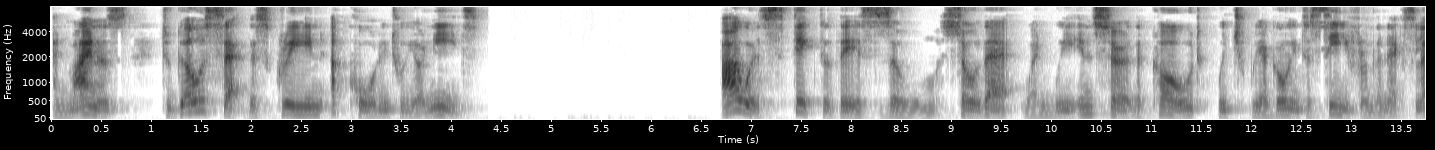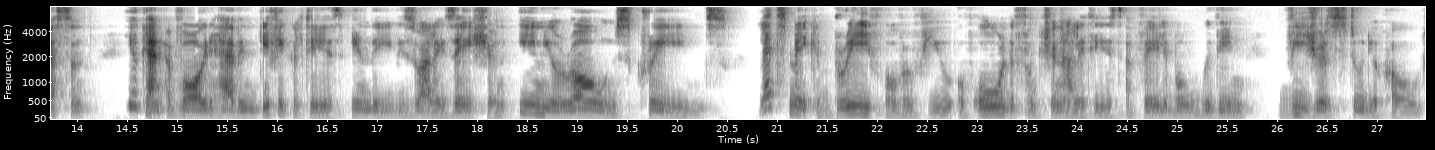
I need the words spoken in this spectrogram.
and minus, to go set the screen according to your needs. I will stick to this zoom so that when we insert the code, which we are going to see from the next lesson, you can avoid having difficulties in the visualization in your own screens. Let's make a brief overview of all the functionalities available within Visual Studio Code.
